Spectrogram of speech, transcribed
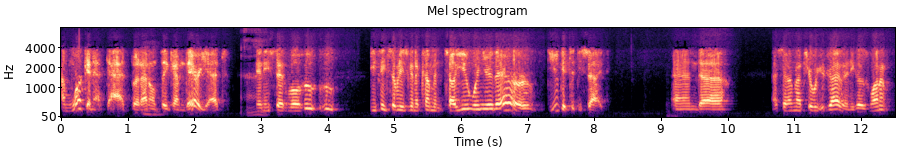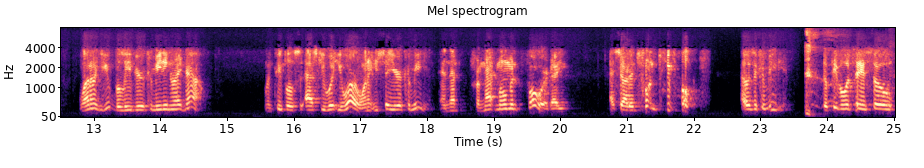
I'm working at that, but I don't think I'm there yet. Uh-huh. And he said, well, who, who, do you think somebody's going to come and tell you when you're there or do you get to decide? And, uh, I said, I'm not sure what you're driving. And he goes, why don't, why don't you believe you're a comedian right now? When people ask you what you are, why don't you say you're a comedian? And then from that moment forward, I, I started telling people I was a comedian. so people would say, so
